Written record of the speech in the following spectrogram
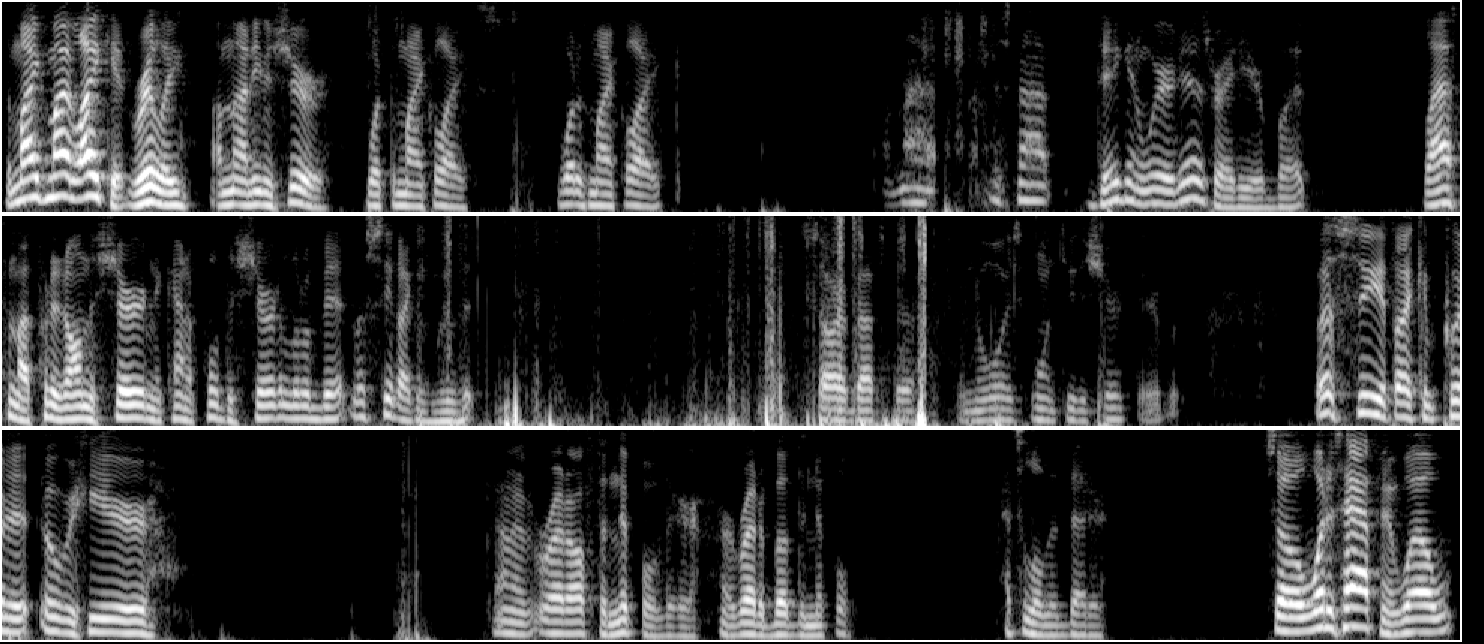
the mic might like it, really. I'm not even sure what the mic likes. What does mic like? I'm not, I'm just not digging where it is right here, but last time I put it on the shirt and it kind of pulled the shirt a little bit. Let's see if I can move it. Sorry about the, the noise going through the shirt there, but let's see if I can put it over here, kind of right off the nipple there, or right above the nipple. That's a little bit better. So what is happening? Well,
